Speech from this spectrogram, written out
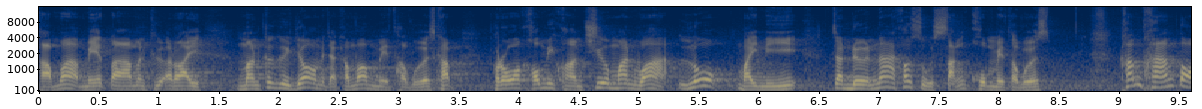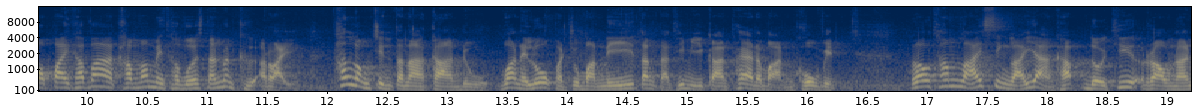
ถามว่าเมตามันคืออะไร มันก็คือย่อมาจากคำว่า Metaverse ครับ เพราะว่าเขามีความเชื่อมั่นว่าโลกใบนี้จะเดินหน้าเข้าสู่สังคม Metaverse คำถามต่อไปครับว่าคำว่า Metaverse นั้นมันคืออะไร ท่านลองจินตนาการดูว่าในโลกปัจจุบันนี้ตั้งแต่ที่มีการแพร่ระบาดของโควิด เราทำหลายสิ่งหลายอย่างครับ โดยที่เรานั้น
